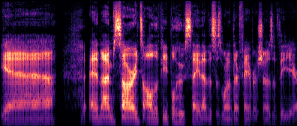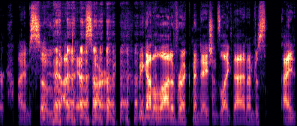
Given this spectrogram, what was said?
yeah. And I'm sorry to all the people who say that this is one of their favorite shows of the year. I am so goddamn sorry. We got a lot of recommendations like that, and I'm just I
